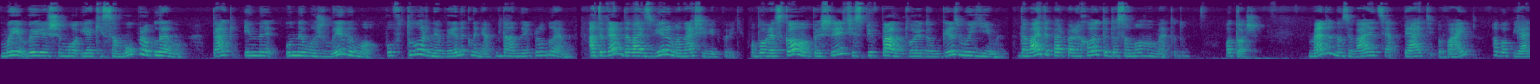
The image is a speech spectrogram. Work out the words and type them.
ми вирішимо як і саму проблему, так і не унеможливимо повторне виникнення даної проблеми. А тепер давай звіримо наші відповіді. Обов'язково пиши, чи співпали твої думки з моїми. Давай тепер переходити до самого методу. Отож, метод називається 5 why або 5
